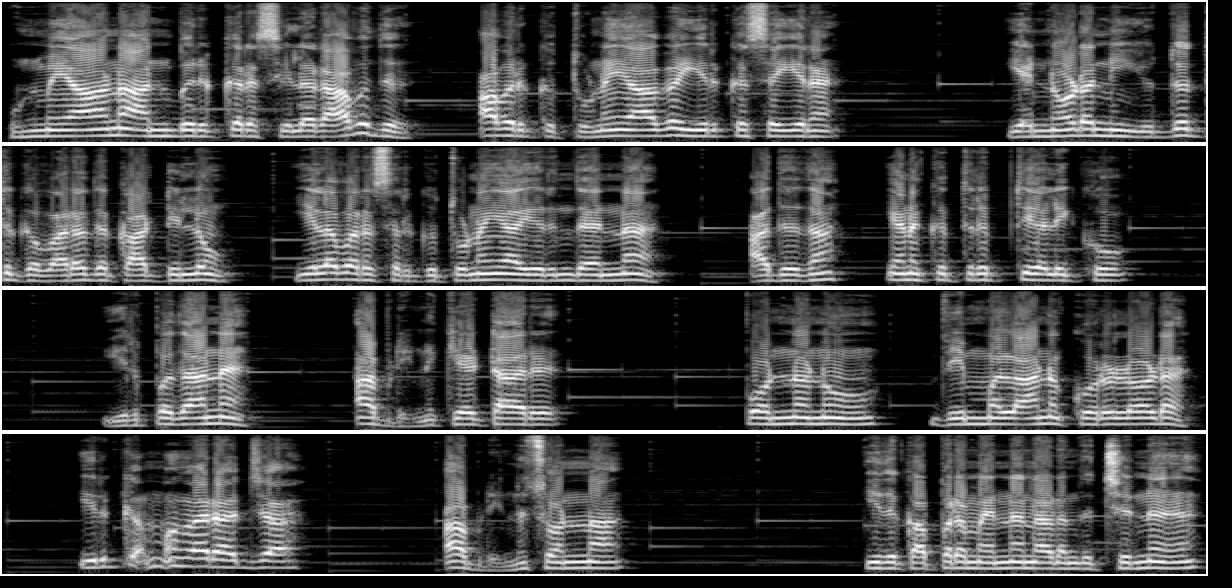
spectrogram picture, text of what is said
உண்மையான அன்பு இருக்கிற சிலராவது அவருக்கு துணையாக இருக்க செய்யறேன். என்னோட நீ யுத்தத்துக்கு வரதை காட்டிலும் இளவரசருக்கு துணையா இருந்தேன்னா அதுதான் எனக்கு திருப்தி அளிக்கும். இருப்பதானே? அப்படின்னு கேட்டாரு. பொன்னனும் விம்மலான குரலோட இருக்க மகாராஜா அப்படின்னு சொன்னான் இதுக்கப்புறம் என்ன நடந்துச்சுன்னு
